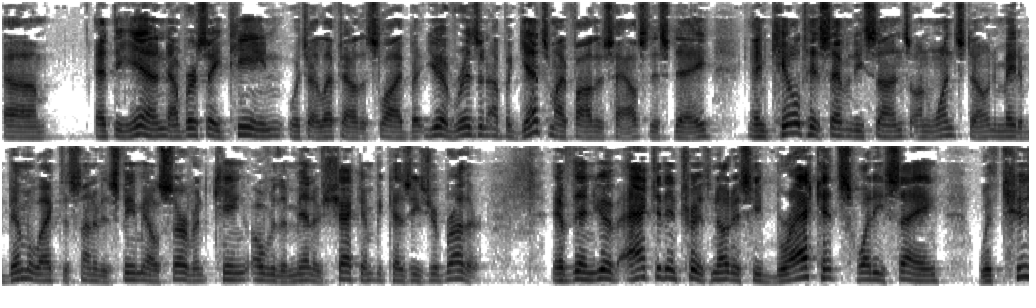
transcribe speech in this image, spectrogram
um, at the end, now verse 18, which I left out of the slide, but you have risen up against my father's house this day and killed his 70 sons on one stone and made Abimelech, the son of his female servant, king over the men of Shechem because he's your brother. If then you have acted in truth, notice he brackets what he's saying with two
